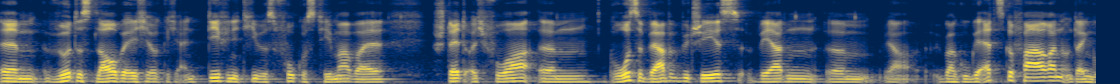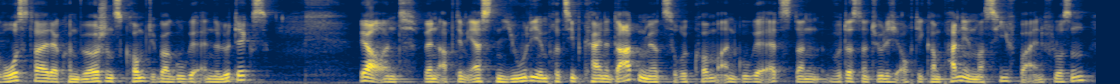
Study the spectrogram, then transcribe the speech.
ähm, wird es, glaube ich, wirklich ein definitives Fokusthema, weil stellt euch vor, ähm, große Werbebudgets werden ähm, ja, über Google Ads gefahren und ein Großteil der Conversions kommt über Google Analytics. Ja, und wenn ab dem 1. Juli im Prinzip keine Daten mehr zurückkommen an Google Ads, dann wird das natürlich auch die Kampagnen massiv beeinflussen.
